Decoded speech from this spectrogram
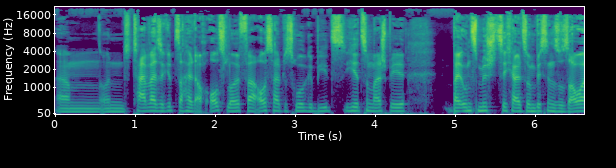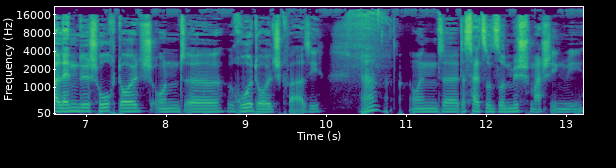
Ähm, und teilweise gibt's da halt auch Ausläufer außerhalb des Ruhrgebiets. Hier zum Beispiel, bei uns mischt sich halt so ein bisschen so Sauerländisch, Hochdeutsch und äh, Ruhrdeutsch quasi. Ja. Und äh, das ist halt so, so ein Mischmasch irgendwie.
